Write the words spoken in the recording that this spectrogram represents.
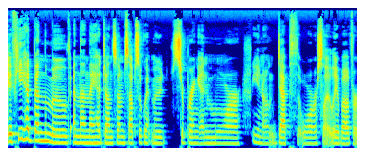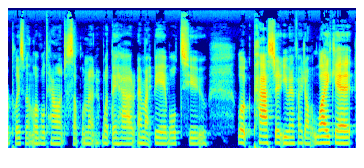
if he had been the move and then they had done some subsequent moves to bring in more, you know, depth or slightly above replacement level talent to supplement what they had, I might be able to look past it even if I don't like it.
